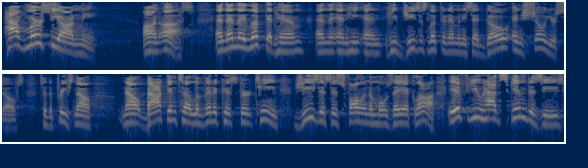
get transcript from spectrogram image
Have mercy on me, on us. And then they looked at him, and, and he and he Jesus looked at him and he said, "Go and show yourselves to the priest." Now, now, back into Leviticus 13, Jesus is following a Mosaic law. If you had skin disease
